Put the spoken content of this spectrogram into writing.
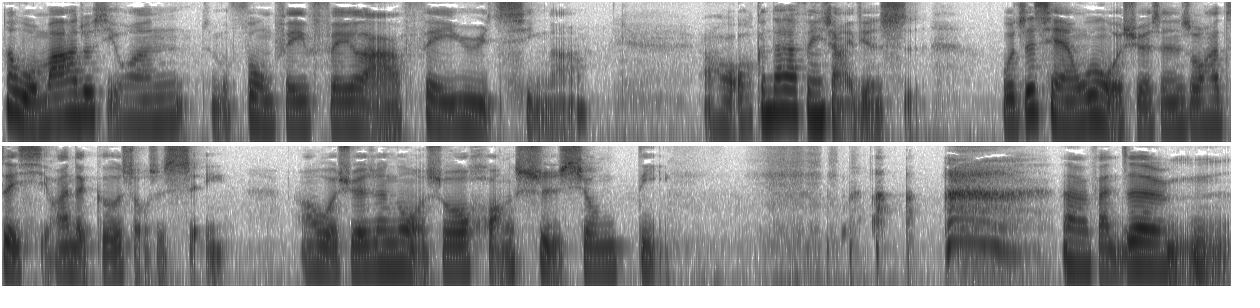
那我妈就喜欢什么凤飞飞啦、费玉清啊。然后哦，跟大家分享一件事，我之前问我学生说他最喜欢的歌手是谁，然后我学生跟我说黄氏兄弟。那反正嗯，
